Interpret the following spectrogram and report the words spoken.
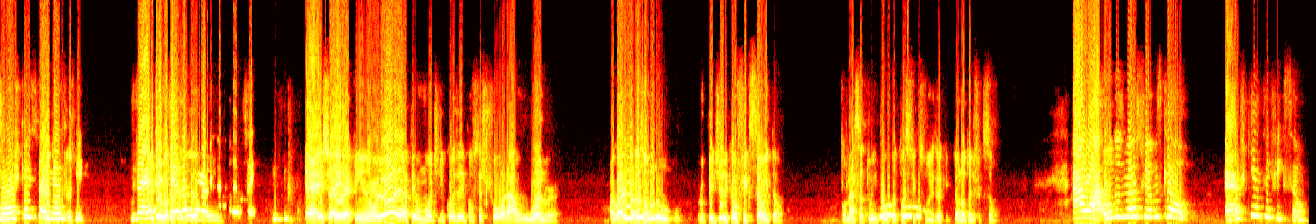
Eu acho que é isso aí mesmo que. Já é tristeza eu... É, isso aí, é. Quem não olhou, é, tem um monte de coisa aí pra você chorar um ano. Né? Agora então nós vamos pro, pro pedido que é o ficção, então. Começa tu então com as tuas ficções. O que, tu anotou de ficção? Ah lá, um dos meus filmes que eu. É, acho que entra em ficção.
